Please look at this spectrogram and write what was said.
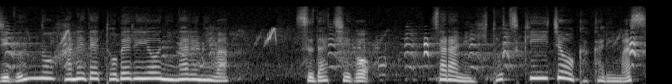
自分の羽で飛べるようになるには巣立ち後さらに一月以上かかります。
